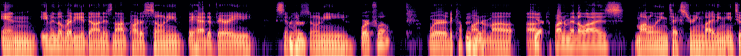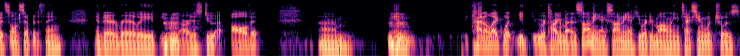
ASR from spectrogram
and even though Ready to Dawn is not part of Sony, they had a very similar Mhm. Sony workflow where the compartmental, uh, Yeah. compartmentalize modeling, texturing, lighting into its own separate thing, and very rarely the, Mhm. the artists do all of it. Um, Mhm. and kind of like what you, you were talking about in Insomniac. Insomniac, you were doing modeling and texturing, which was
